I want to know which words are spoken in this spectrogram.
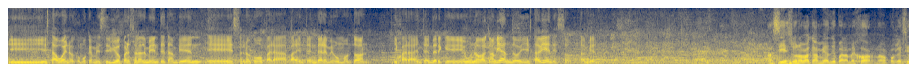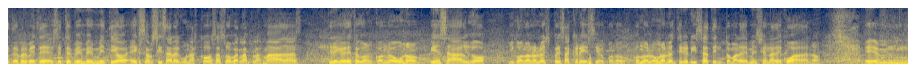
Y está bueno, como que me sirvió personalmente también eh, eso, ¿no? Como para, para entenderme un montón y para entender que uno va cambiando y está bien eso también. Así es, uno va cambiando y para mejor, ¿no? Porque si te permite, si te permitió exorcizar algunas cosas o verlas plasmadas, tiene que ver esto con cuando uno piensa algo y cuando no lo expresa crece, o cuando, cuando uno lo exterioriza tiene, toma la dimensión adecuada, ¿no? Em,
